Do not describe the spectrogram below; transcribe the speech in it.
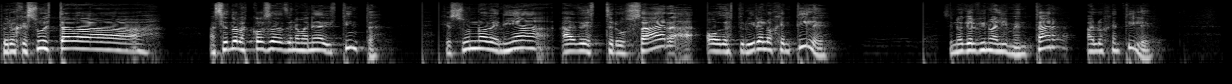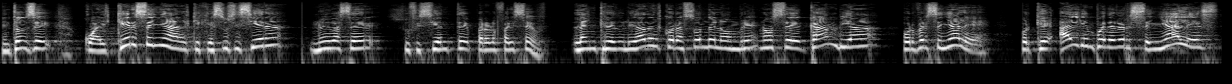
Pero Jesús estaba haciendo las cosas de una manera distinta. Jesús no venía a destrozar o destruir a los gentiles, sino que Él vino a alimentar a los gentiles. Entonces, cualquier señal que Jesús hiciera no iba a ser suficiente para los fariseos la incredulidad del corazón del hombre no se cambia por ver señales, porque alguien puede ver señales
